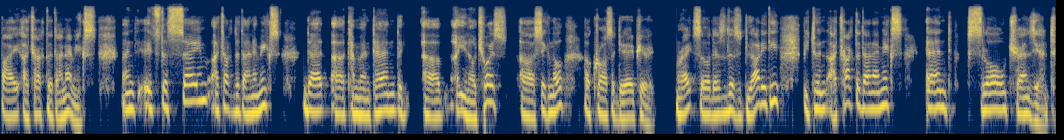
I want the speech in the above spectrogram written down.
by attractor dynamics. And it's the same attractor dynamics that uh, can maintain the uh, you know choice uh, signal across a delay period right? So there's this duality between attractor dynamics and slow transient.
